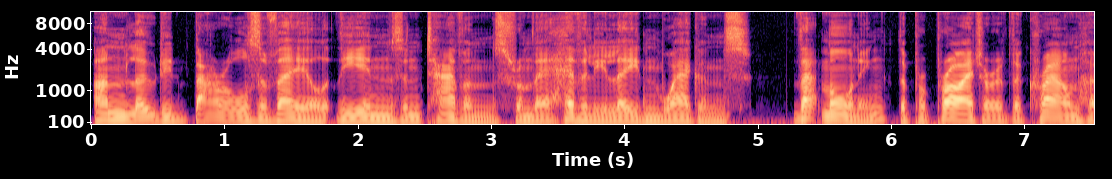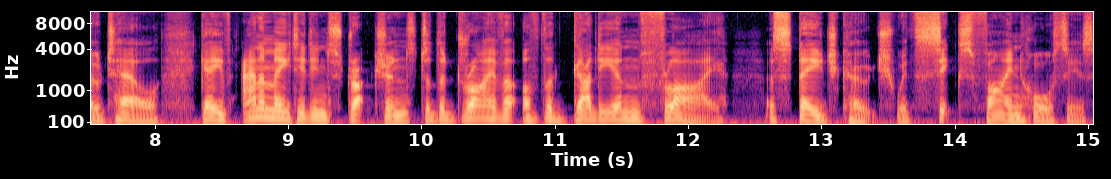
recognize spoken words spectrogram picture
unloaded barrels of ale at the inns and taverns from their heavily laden wagons. That morning, the proprietor of the Crown Hotel gave animated instructions to the driver of the Guddian Fly, a stagecoach with six fine horses,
